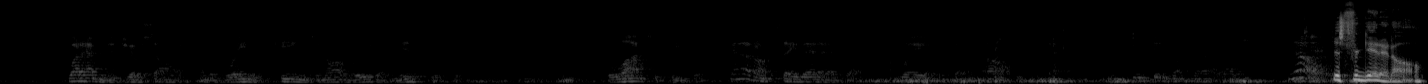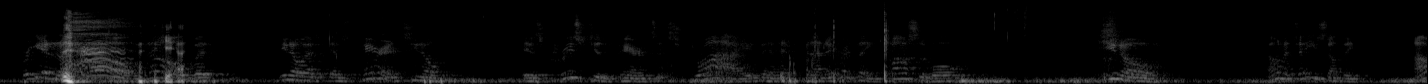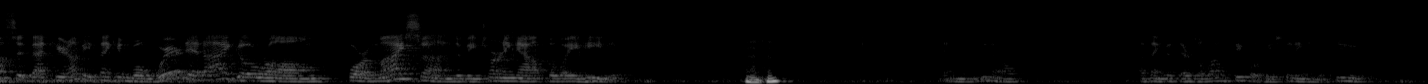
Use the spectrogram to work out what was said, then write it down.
What happened to Josiah, one of the greatest kings in all of Israel, and his kids didn't turn out right? And lots of people. And I don't say that as a way of saying, oh, yeah, your kids don't turn out right. No. Just forget it all. Forget it all. No, no. yeah. But, you know, as, as parents, you know, as Christian parents that strive and have done everything possible, you know, I want to tell you something. I'll sit back here and I'll be thinking, well, where did I go wrong for my son to be turning out the way he did? Mm-hmm. And, you know, I think that there's a lot of people be sitting in the pew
